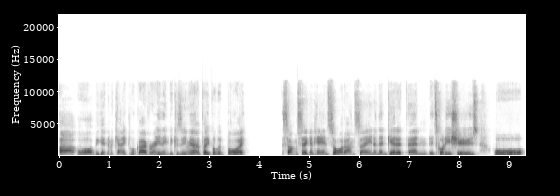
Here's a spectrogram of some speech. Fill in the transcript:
Uh, well, I'd be getting a mechanic to look over anything because the amount of people that buy something secondhand, sight unseen, and then get it and it's got issues or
